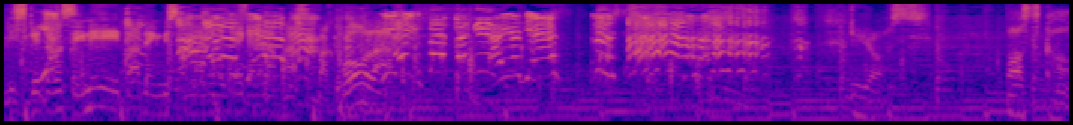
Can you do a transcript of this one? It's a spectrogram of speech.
Di sekitar sini tak ada yang bisa menandingi mereka dalam hal sepak bola. Dias. Pascal!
